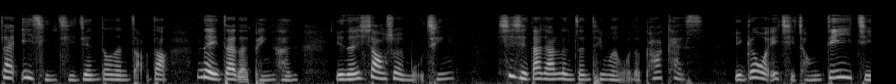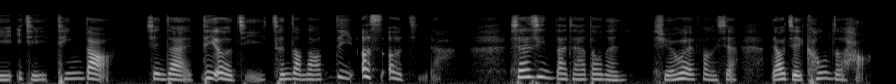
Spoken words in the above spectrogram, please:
在疫情期间都能找到内在的平衡，也能孝顺母亲。谢谢大家认真听完我的 podcast，也跟我一起从第一集一起听到现在第二集，成长到第二十二集啦。相信大家都能学会放下，了解空着好。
